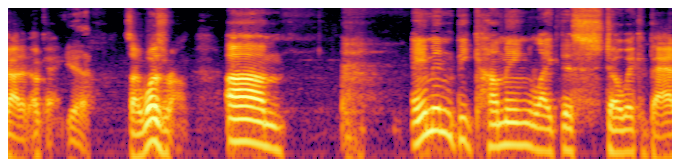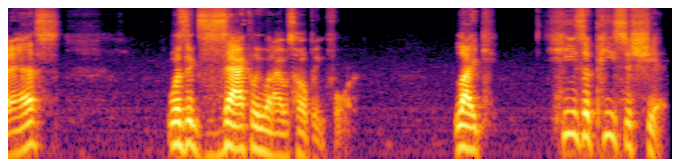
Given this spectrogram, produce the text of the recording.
Got it. Okay. Yeah. So I was wrong. Um, Aemond becoming like this stoic badass was exactly what I was hoping for. Like, he's a piece of shit.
